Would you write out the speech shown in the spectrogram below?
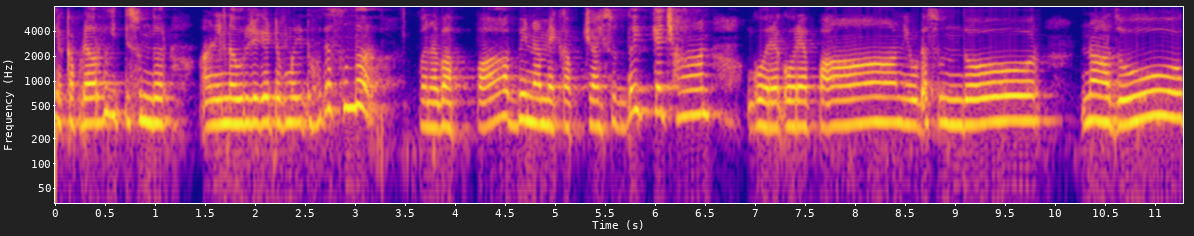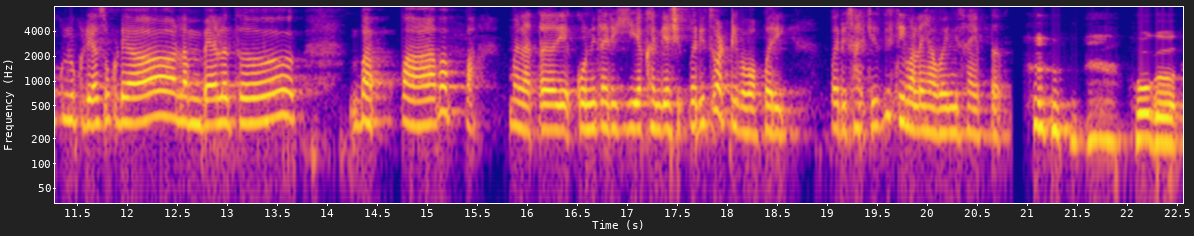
या कपड्यावर पण किती सुंदर. आणि नवरीच्या गेटअपमध्ये होत्या सुंदर. पण बाप्पा बिना मेकअपच्या सुद्धा इतक्या छान. गोऱ्या गोऱ्या पान एवढं सुंदर. नाजूक लुकड्या सुकड्या लंब्या लचक. बाप्पा बाप्पा. मला तर कोणीतरी ही एखादी अशी परीच वाटते बाबा परी. परीसारखीच दिसते मला ह्या वहिनी साहेब तर. हो ग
